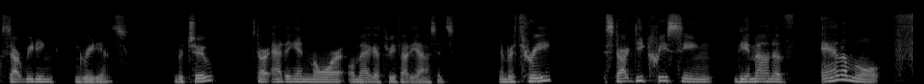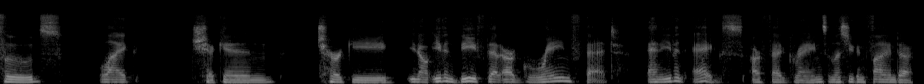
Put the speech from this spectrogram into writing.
Start reading ingredients. Number two, start adding in more omega 3 fatty acids. Number three, start decreasing the amount of animal foods like chicken, turkey, you know, even beef that are grain fed and even eggs are fed grains unless you can find a,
